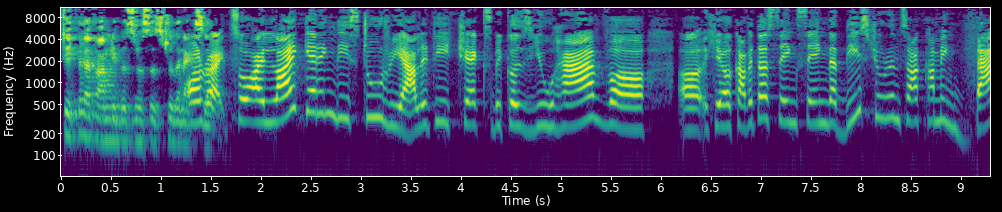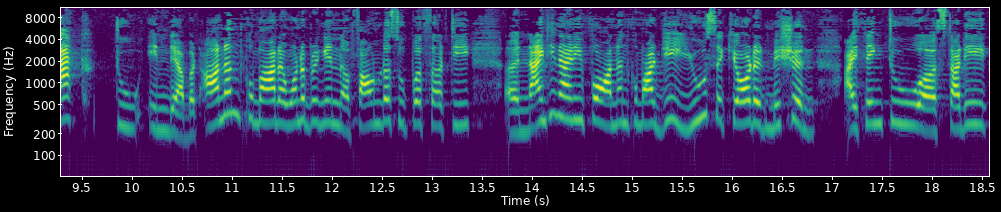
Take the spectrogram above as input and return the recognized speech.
take their family businesses to the next. All right. Level. So I like getting these two reality checks because you have uh, uh, here Kavita Singh saying that these students are coming back to India. But Anand Kumar, I want to bring in founder Super 30. Uh, 1994, Anand Kumar ji, you secured admission, I think, to uh, study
